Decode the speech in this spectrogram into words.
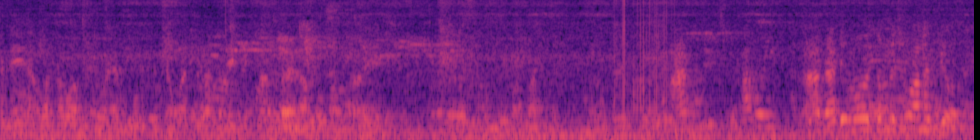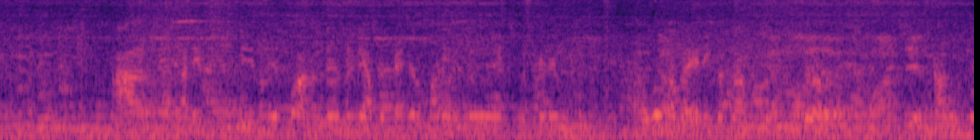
અને અવારનવાર હું. આ ગાડીમાં તમને શું આનંદ થયો? આ ગાડીથી મને એટલો આનંદ થયો છે કે આપણે પેડલ મારી જે મુશ્કેલી ભોગવતા હતા એની કરતાં આમાં સારું છે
